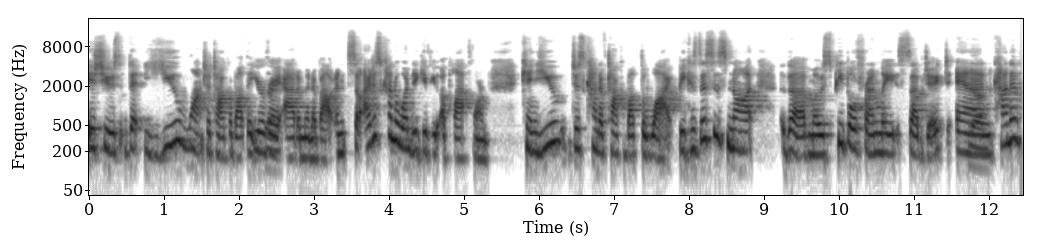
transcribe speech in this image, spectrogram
issues that you want to talk about, that you're yeah. very adamant about. And so I just kind of wanted to give you a platform. Can you just kind of talk about the why? Because this is not the most people friendly subject, and yeah. kind of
